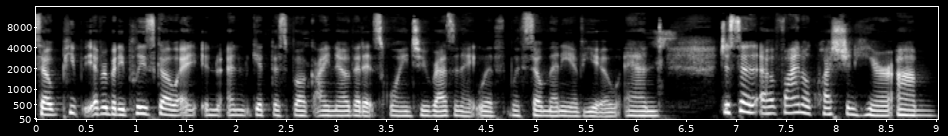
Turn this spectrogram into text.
So people, everybody, please go and, and, and get this book. I know that it's going to resonate with, with so many of you. And, just a, a final question here um,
